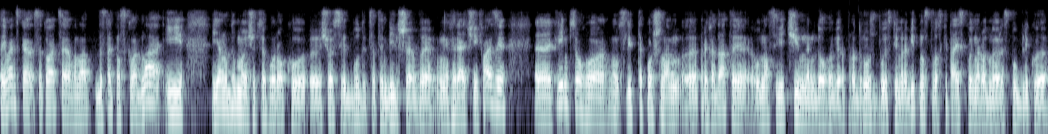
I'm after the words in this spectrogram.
тайванська ситуація вона достатньо складна, і я не думаю, що цього року щось відбудеться тим більше в гарячій фазі. Крім цього, ну слід також нам пригадати, у нас є чинним договір про дружбу і співробітництво з Китайською Народною Республікою,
